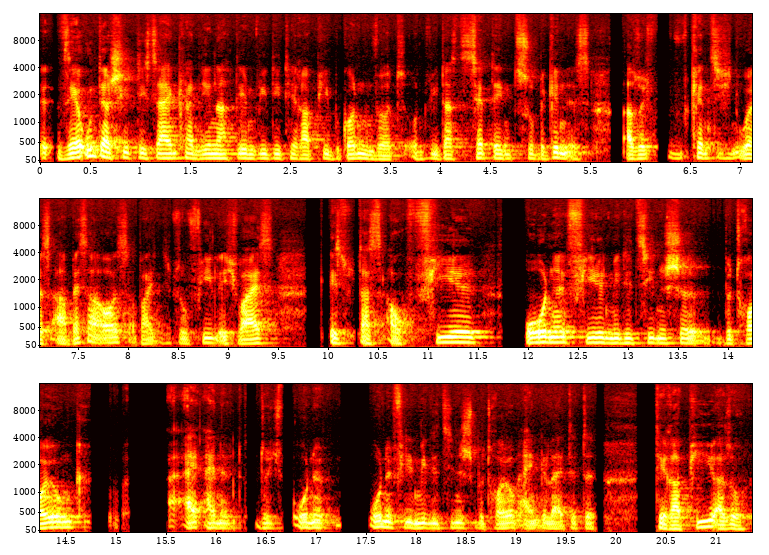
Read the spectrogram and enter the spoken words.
äh, sehr unterschiedlich sein kann, je nachdem, wie die Therapie begonnen wird und wie das Setting zu Beginn ist. Also ich kenne sich in den USA besser aus, aber so viel ich weiß, ist das auch viel ohne viel medizinische Betreuung eine durch ohne, ohne viel medizinische Betreuung eingeleitete Therapie. Also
